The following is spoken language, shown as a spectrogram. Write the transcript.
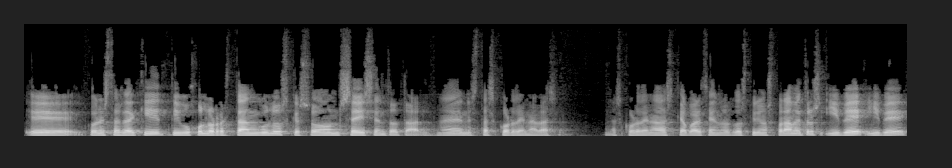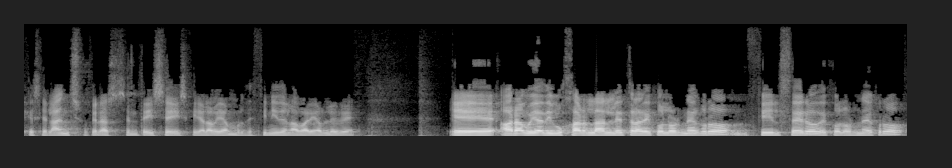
eh, con estas de aquí dibujo los rectángulos que son 6 en total, en estas coordenadas. Las coordenadas que aparecen en los dos primeros parámetros y B y B, que es el ancho, que era 66, que ya lo habíamos definido en la variable B. Eh, ahora voy a dibujar la letra de color negro, fill 0 de color negro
